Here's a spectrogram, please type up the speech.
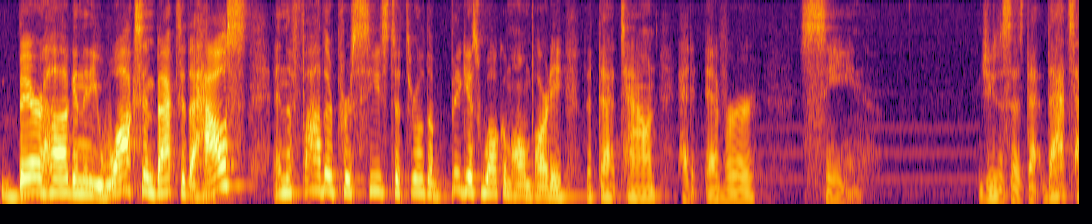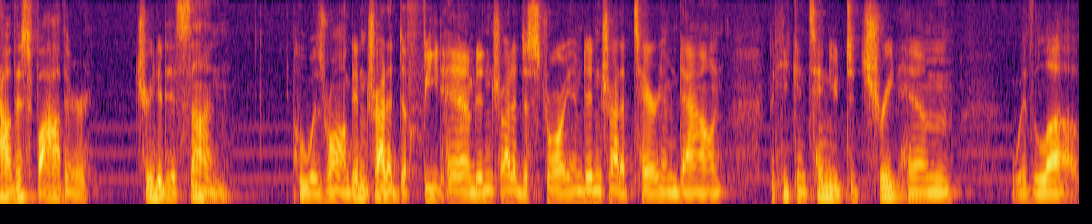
bear hug, and then he walks him back to the house. And the father proceeds to throw the biggest welcome home party that that town had ever seen. Jesus says that that's how this father treated his son who was wrong. Didn't try to defeat him, didn't try to destroy him, didn't try to tear him down but he continued to treat him with love.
